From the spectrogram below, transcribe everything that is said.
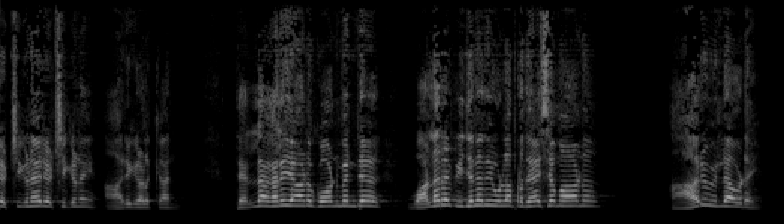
രക്ഷിക്കണേ രക്ഷിക്കണേ. ആര് കേൾക്കാൻ? തെല്ലകലയാണ് ഗവൺമെന്റ് വളരെ വിജനതയുള്ള പ്രദേശമാണ്. ആരുമില്ല അവിടെ.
